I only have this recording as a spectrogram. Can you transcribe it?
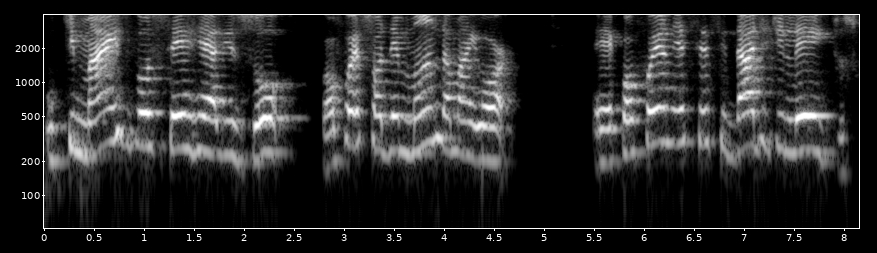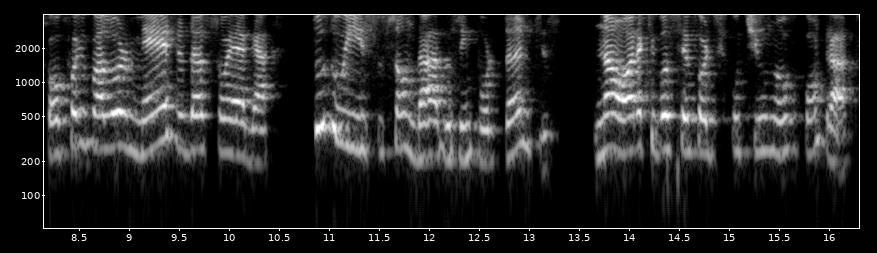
o que mais você realizou, qual foi a sua demanda maior, é, qual foi a necessidade de leitos, qual foi o valor médio da sua EH, tudo isso são dados importantes na hora que você for discutir um novo contrato.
